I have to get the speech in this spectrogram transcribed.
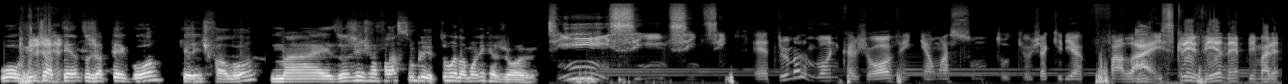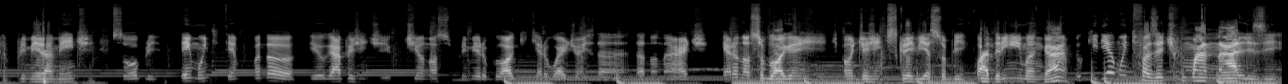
O ouvinte atento já pegou que a gente falou, mas hoje a gente vai falar sobre Turma da Mônica Jovem. Sim, sim, sim, sim. É, Turma da Mônica Jovem é um assunto que eu já queria falar, escrever, né, primeiramente, sobre. Tem muito tempo. Quando eu e o Gap a gente tinha o nosso primeiro blog, que era o Guardiões da, da Nona Arte, que era o nosso blog onde, onde a gente escrevia sobre quadrinho e mangá, eu queria muito fazer, tipo, uma análise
